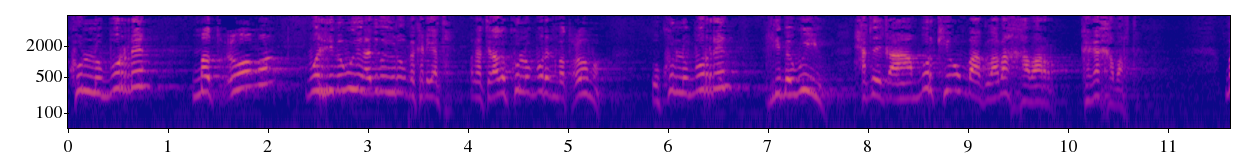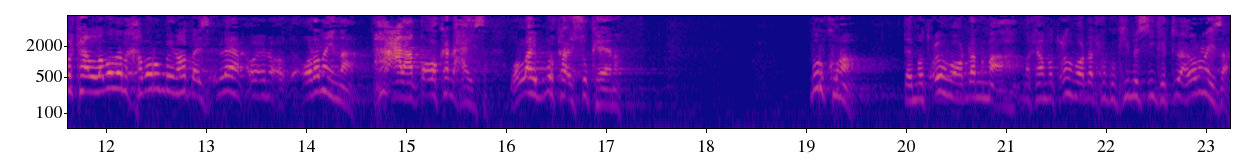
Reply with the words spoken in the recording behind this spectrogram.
Kullu burin macuumu wa ribawiyun adigoo yidhi unbay ka dhigan tahay markaad tirahdo kullu burin macuumu wa kullu burin ribawiyun. Xaqiiqa ahaan burkii unbaad laba khabar kaga khabartay markaa labadan khabar un baynu hadda odhanaynaa. Maxaa calaaqo oo ka dhaxaysa? Wallahi burkaa isu keena. Burkuna de macuum oo dhan ma aha. Markaa macuum oo dhan xukunkii ma siin karti waxad odhanaysaa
